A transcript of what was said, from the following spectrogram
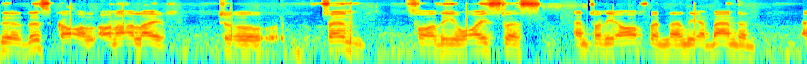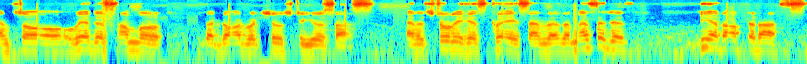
the, this call on our life to fend for the voiceless and for the orphan and the abandoned. And so we're just humble that God would choose to use us. And it's truly His grace. And the, the message is He adopted us.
